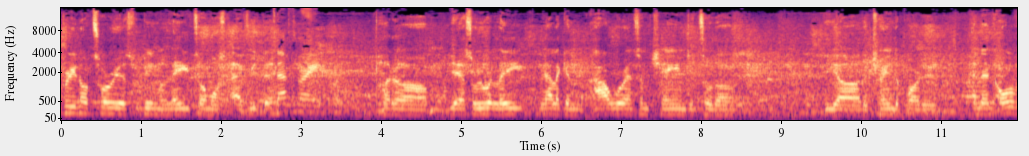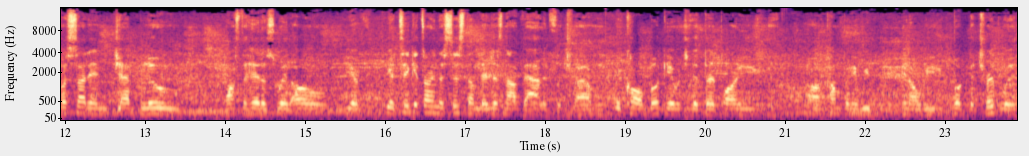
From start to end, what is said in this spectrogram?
pretty notorious for being late to almost everything. That's right. But um, yeah, so we were late. We had like an hour and some change until the the uh, the train departed, and then all of a sudden JetBlue wants to hit us with, oh, your your tickets are in the system, they're just not valid for travel. We called Book It, which is the third party uh, company we you know we booked the trip with.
